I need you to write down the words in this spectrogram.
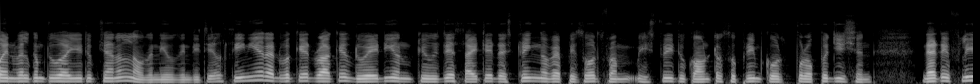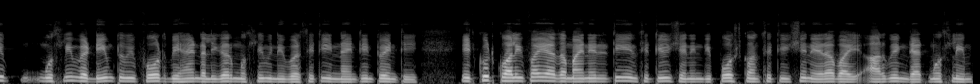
and welcome to our YouTube channel. Now the news in detail. Senior advocate Rakesh Dwivedi on Tuesday cited a string of episodes from history to counter Supreme Court's proposition that if Muslims were deemed to be forced behind Aligarh Muslim University in 1920, it could qualify as a minority institution in the post-constitution era by arguing that Muslims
